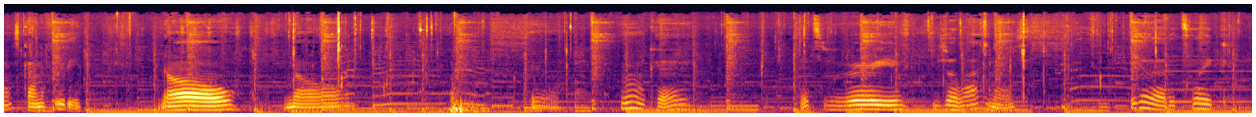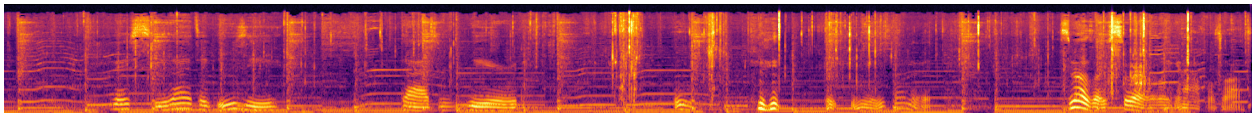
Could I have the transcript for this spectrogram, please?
That's kind of fruity. No, no. Ew. Okay. It's very gelatinous. Look at that. It's like. You guys see that? It's like oozy. That's weird. Ooh. Wait, the sound of it? it? Smells, I swear, like an applesauce.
